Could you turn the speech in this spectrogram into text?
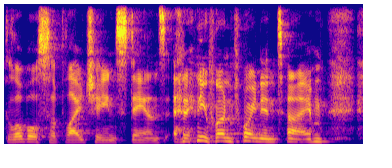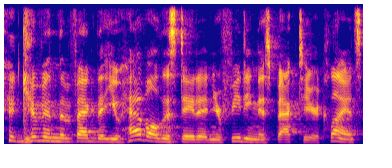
global supply chain stands at any one point in time, given the fact that you have all this data and you're feeding this back to your clients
